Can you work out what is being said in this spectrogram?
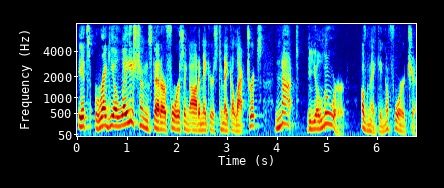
It's regulations that are forcing automakers to make electrics, not the allure of making a fortune.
